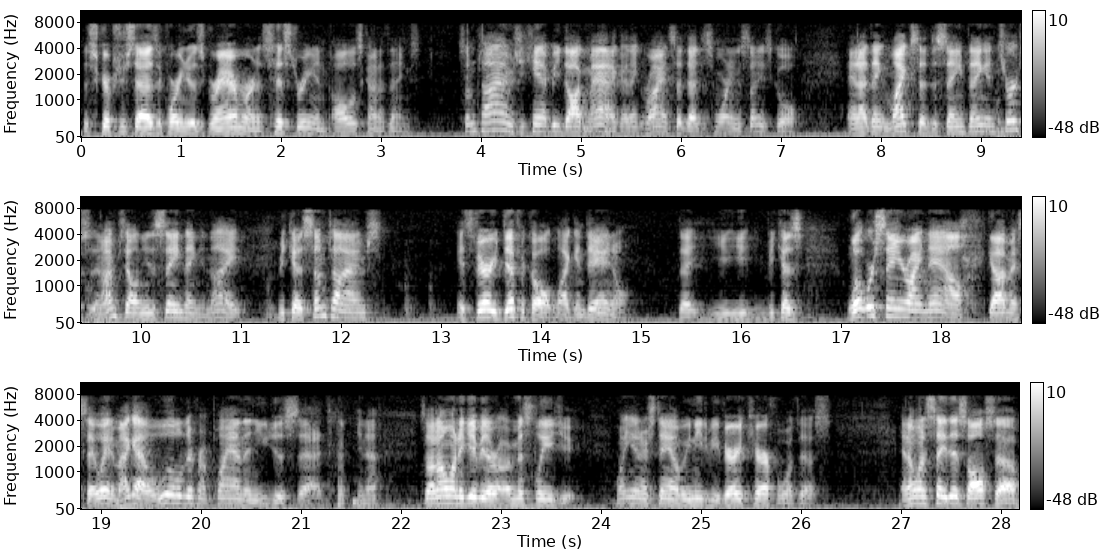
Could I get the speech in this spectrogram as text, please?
the Scripture says according to its grammar and its history and all those kind of things. Sometimes you can't be dogmatic. I think Ryan said that this morning in Sunday school. And I think Mike said the same thing in church. And I'm telling you the same thing tonight because sometimes it's very difficult, like in Daniel, that you, you, because what we're saying right now, God may say, "Wait a minute, I got a little different plan than you just said," you know. So I don't want to give you or mislead you. I want you to understand we need to be very careful with this. And I want to say this also.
